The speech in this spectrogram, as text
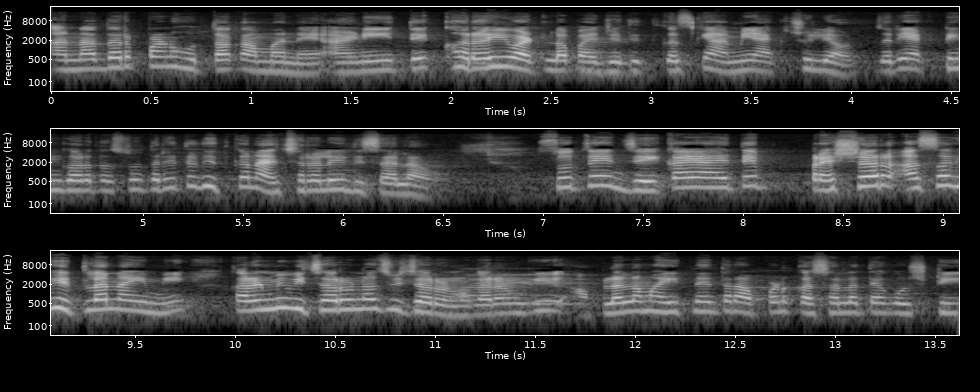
अनादर पण होता कामा नये. आणि ते खरंही वाटलं पाहिजे तितकंच की आम्ही ॲक्च्युली आहोत जरी ॲक्टिंग करत असलो तरी ते तितकं नॅचरली दिसायला हवं. सो ते जे काय आहे ते प्रेशर असं घेतलं नाही मी. कारण मी विचारूनच विचारून कारण की आपल्याला माहीत नाही तर आपण कशाला त्या गोष्टी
